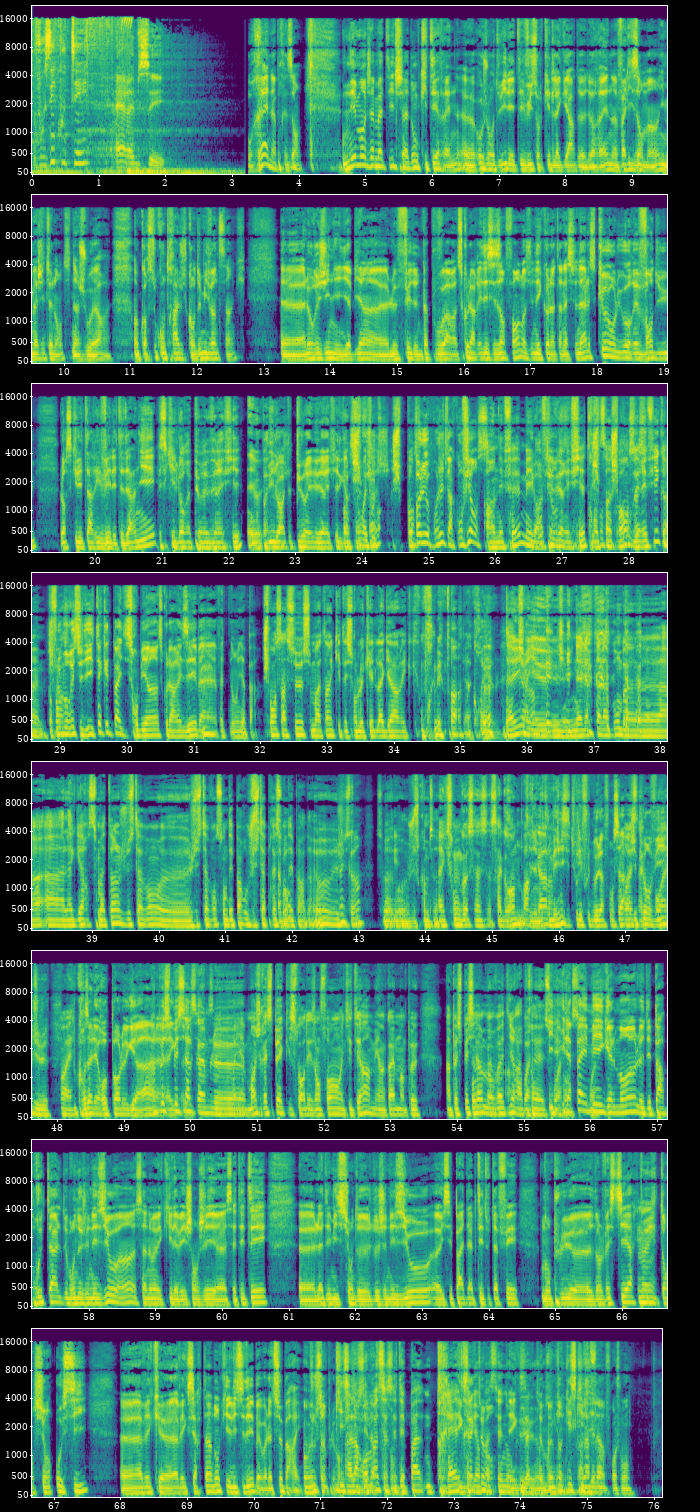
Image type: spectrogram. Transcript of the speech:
Vous écoutez RMC. Rennes à présent. Nemanja Matic a donc quitté Rennes euh, aujourd'hui. Il a été vu sur le quai de la gare de, de Rennes, valise en main, image étonnante d'un joueur encore sous contrat jusqu'en 2025. Euh, à l'origine, il y a bien euh, le fait de ne pas pouvoir scolariser ses enfants dans une école internationale, ce qu'on lui aurait vendu lorsqu'il est arrivé l'été dernier. Est-ce qu'il aurait pu vérifier? Euh, il aurait peut-être pu vérifier le garçon. je Ouais, je pense- je peux pas lui reprocher de faire confiance. En effet, mais il aurait pu confiance. vérifier. 35 je ans, pense à- vérifie quand même. Quand Maurice se dit, t'inquiète pas, ils seront bien scolarisés, ben, en fait, non, il n'y a pas. Je pense à ceux ce matin qui étaient sur le quai de la gare et qui comprenaient pas. C'est incroyable. D'ailleurs, il y a eu une alerte à la bombe euh, à, à la gare ce matin, juste avant, euh, juste avant son départ ou juste après Ah son bon départ. Ouais, ouais, juste, ouais, comme ça. Avec son, sa, sa- sa grande parka. T'imagines si tous les footballeurs font ça, Ouais, ah, j'ai plus envie, je, je creuse à l'aéroport le gars. Un peu euh, spécial c'est- quand même c'est le. Moi je respecte l'histoire des enfants, etc. Mais quand même un peu, un peu spécial. Non, mais on va même. dire après. Il, ouais. il a pas aimé Ouais. également le départ brutal de Bruno Genesio. Hein. C'est un homme avec qui il avait échangé euh, cet été. Euh, la démission de, de Genesio. Euh, il s'est pas adapté tout à fait non plus euh, dans le vestiaire. Oui. Petite tension aussi euh, avec euh, avec certains. Donc il a décidé, ben voilà, de se barrer, tout simplement. À la Roma, ça s'était pas très très bien Exactement. passé non plus. Exactement. En même temps, qu'est-ce qu'il faisait là, franchement?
